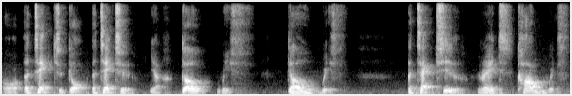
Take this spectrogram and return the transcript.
or attack to go. Attack to. Yeah, go with. Go with. Attack to. Right. Come with.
